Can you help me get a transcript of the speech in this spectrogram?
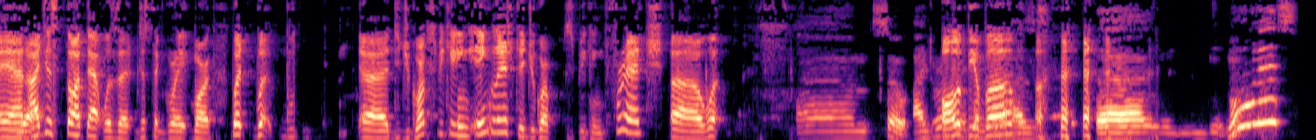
And Yeah. I just thought that was a just a great mark. But but uh, did you grow up speaking English? Did you grow up speaking French? Uh, what Um, so I grew up all of the above? has, uh, more or less.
